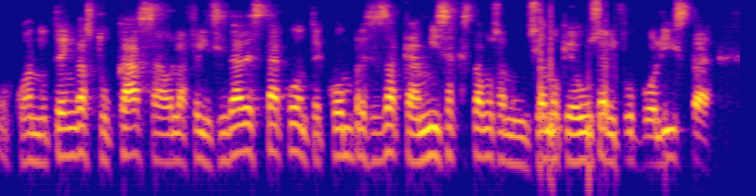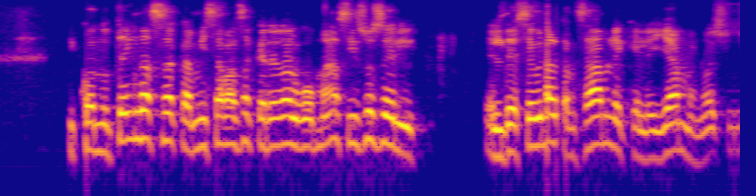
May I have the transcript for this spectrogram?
o cuando tengas tu casa o la felicidad está cuando te compres esa camisa que estamos anunciando que usa el futbolista. Y cuando tengas esa camisa vas a querer algo más y eso es el, deseo inalcanzable que le llaman, ¿no? Eso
